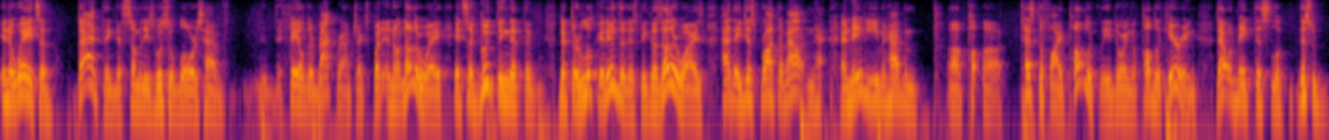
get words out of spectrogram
in a way, it's a bad thing that some of these whistleblowers have they failed their background checks. But in another way, it's a good thing that the that they're looking into this because otherwise, had they just brought them out and and maybe even have them uh, pu- uh, testify publicly during a public hearing, that would make this look this would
